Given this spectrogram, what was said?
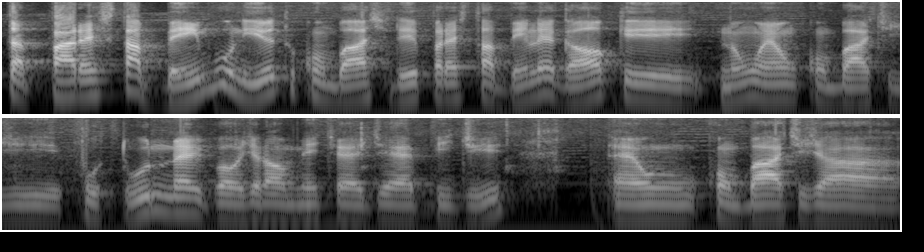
tá- parece estar bem bonito o combate dele, parece estar bem legal, que não é um combate de futuro, né, igual geralmente é de RPG. É um combate já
